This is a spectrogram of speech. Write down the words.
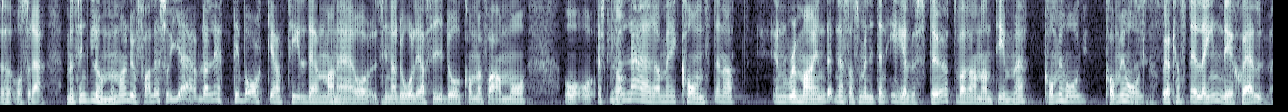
eh, och sådär. Men sen glömmer man det och faller så jävla lätt tillbaka till den man är och sina dåliga sidor kommer fram. Och, och, och jag skulle vilja lära mig konsten att en reminder, nästan som en liten elstöt varannan timme. Kom ihåg, kom ihåg. Och jag kan ställa in det själv.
